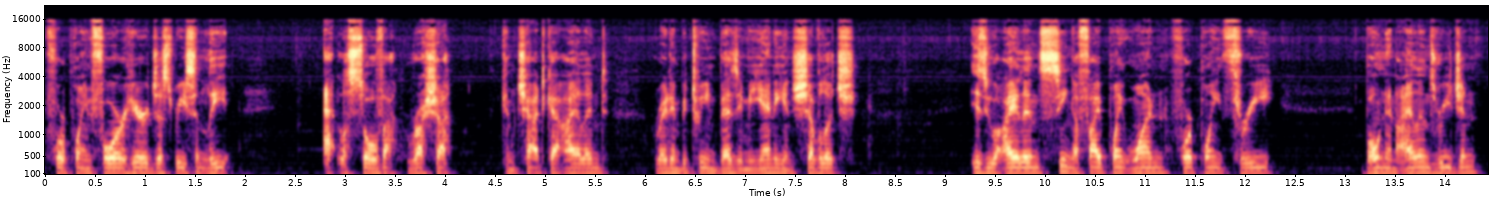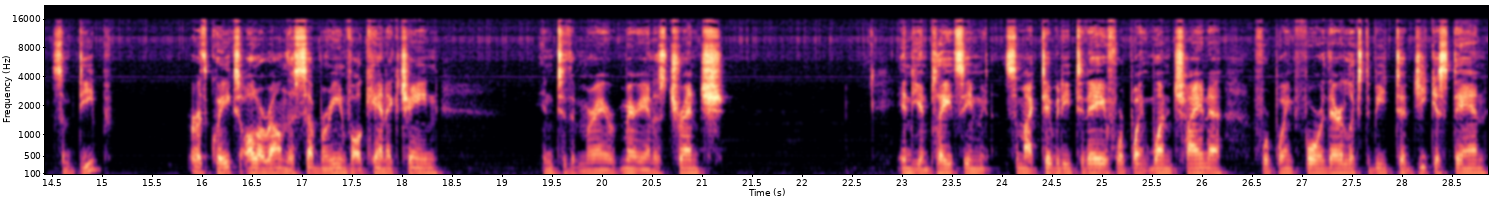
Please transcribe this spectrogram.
4.4 here just recently. Atlasova, Russia, Kamchatka Island, right in between Bezymianny and Sheveluch. Izu Islands seeing a 5.1, 4.3. Bonin Islands region, some deep earthquakes all around the submarine volcanic chain into the Mar- Marianas Trench. Indian plate seeing some activity today, 4.1 China, 4.4 there looks to be Tajikistan,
